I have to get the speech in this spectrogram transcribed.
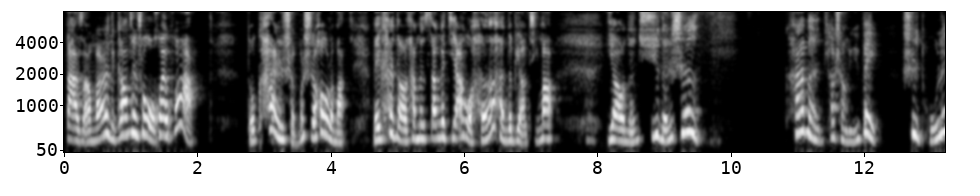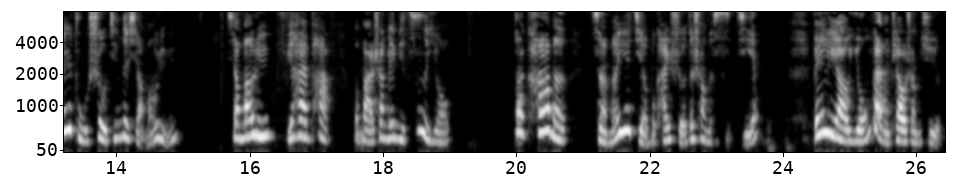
大嗓门，你刚才说我坏话，都看什么时候了吗？没看到他们三个家伙狠狠的表情吗？要能屈能伸。他们跳上驴背，试图勒住受惊的小毛驴。小毛驴，别害怕，我马上给你自由。但他们怎么也解不开绳子上的死结。贝利奥勇敢地跳上去，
